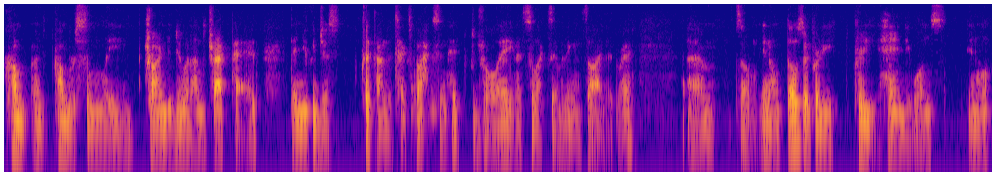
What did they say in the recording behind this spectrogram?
cum- uh, cumbersomely trying to do it on the trackpad, then you could just click on the text box and hit Control A and it selects everything inside it, right? Um, so you know, those are pretty pretty handy ones. You know,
